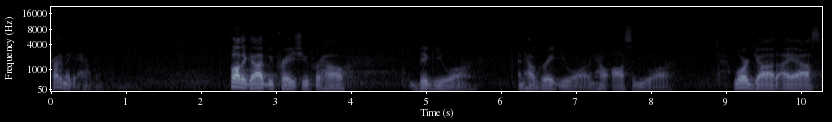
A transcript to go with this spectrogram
Try to make it happen. Father God, we praise you for how big you are, and how great you are, and how awesome you are. Lord God, I ask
